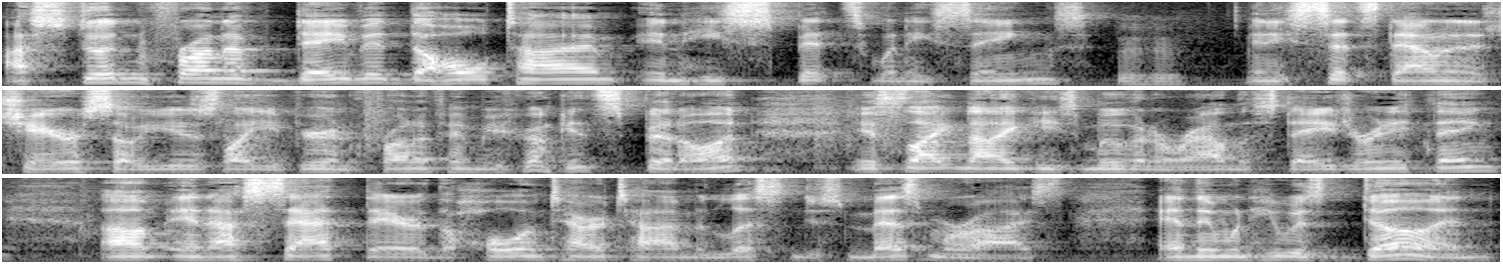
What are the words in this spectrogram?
I stood in front of David the whole time, and he spits when he sings, and he sits down in a chair. So you're just like, if you're in front of him, you're gonna get spit on. It's like not like he's moving around the stage or anything. Um, and I sat there the whole entire time and listened, just mesmerized. And then when he was done,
